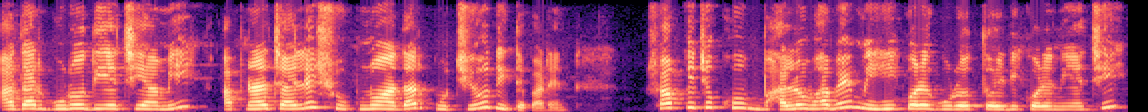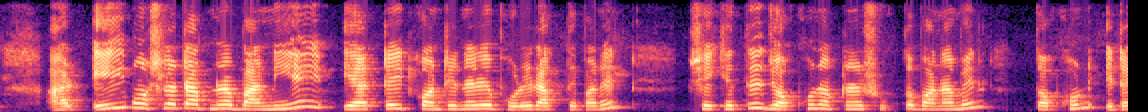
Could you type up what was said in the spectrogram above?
আদার গুঁড়ো দিয়েছি আমি। আপনারা চাইলে শুকনো আদার কুচিও দিতে পারেন। সব কিছু খুব ভালোভাবে মিহি করে গুঁড়ো তৈরি করে নিয়েছি। আর এই মশলাটা আপনারা বানিয়ে এয়ারটাইট কন্টেনারে ভরে রাখতে পারেন, সেক্ষেত্রে যখন আপনারা শুক্তো বানাবেন, তখন এটা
